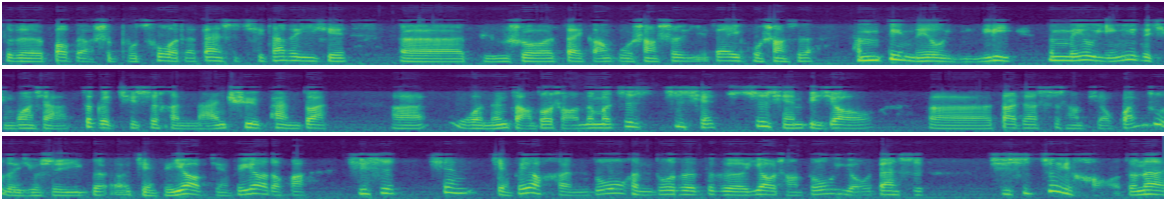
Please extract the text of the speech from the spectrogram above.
这个报表是不错的，但是其他的一些呃，比如说在港股上市也在 A 股上市的，他们并没有盈利。那没有盈利的情况下，这个其实很难去判断啊、我能涨多少。那么之之前之前比较呃，大家市场比较关注的就是一个减肥药。减肥药的话，其实现减肥药很多很多的这个药厂都有，但是其实最好的呢，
